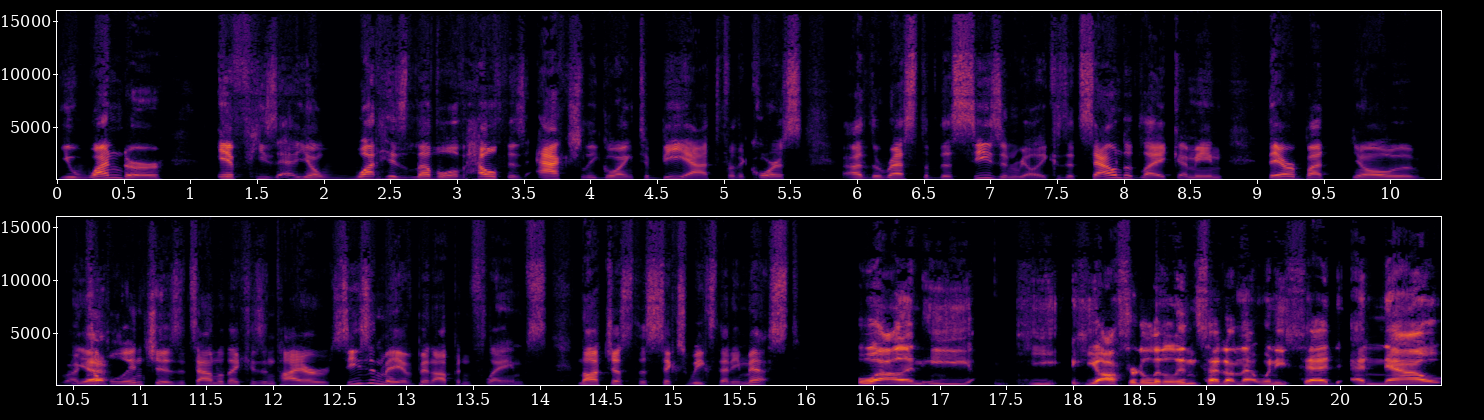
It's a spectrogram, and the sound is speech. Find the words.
you wonder if he's you know what his level of health is actually going to be at for the course uh, the rest of the season really because it sounded like i mean there but you know a yeah. couple inches it sounded like his entire season may have been up in flames not just the six weeks that he missed well and he he he offered a little insight on that when he said and now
